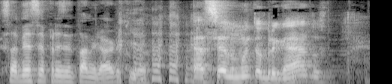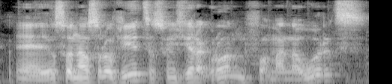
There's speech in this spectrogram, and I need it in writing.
saber se apresentar melhor do que eu. Cassiano, muito obrigado. É, eu sou Nelson Rovitz, eu sou engenheiro agrônomo formado na URGS,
